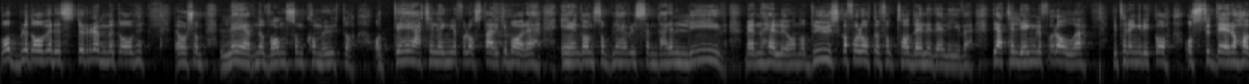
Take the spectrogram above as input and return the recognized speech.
boblet over, det strømmet over. Det var som levende vann som kom ut. Og, og det er tilgjengelig for oss. Det er ikke bare engangsopplevelse, men det er en liv med Den hellige ånd. Og du skal få lov til å få ta del i det livet. Det er tilgjengelig for alle. Vi trenger ikke å, å studere og ha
